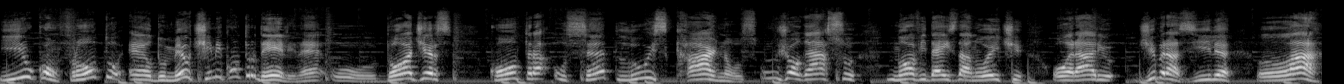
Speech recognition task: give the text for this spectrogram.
E o confronto é o do meu time contra o dele, né? O Dodgers contra o St. Louis Cardinals. Um jogaço 9 e 10 da noite, horário de Brasília. Lá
